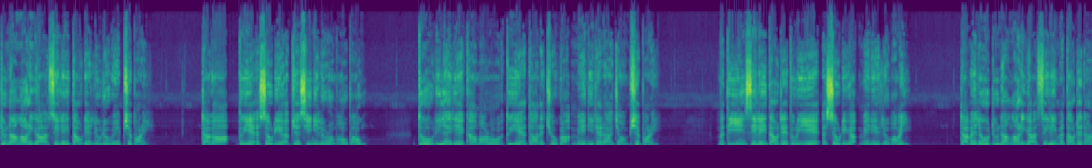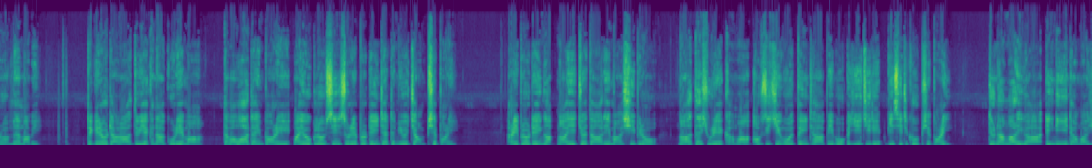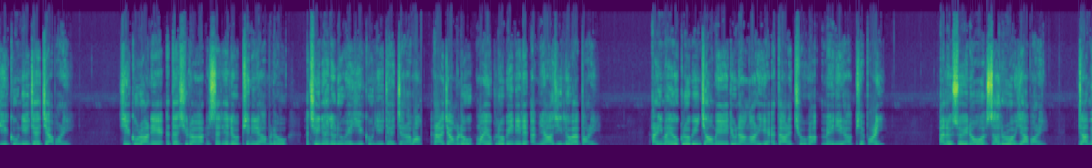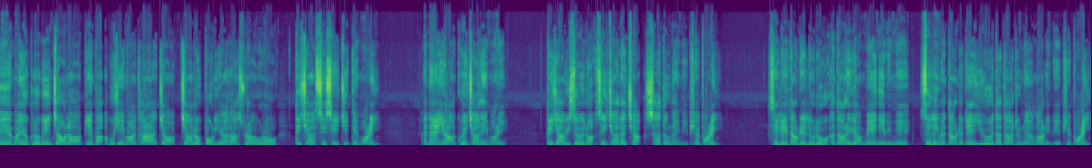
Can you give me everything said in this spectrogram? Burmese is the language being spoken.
တူနာငါးတွေကဆေးလေးတောက်တဲ့လူလိုပဲဖြစ်ပါတယ်ဒါကသူ့ရဲ့အဆုတ်တွေကပျက်စီးနေလို့တော့မဟုတ်ပါဘူးသူ့ကိုလှိလိုက်တဲ့အခါမှာတော့သူ့ရဲ့အသားတချို့ကမဲနေတတ်တာကြောင့်ဖြစ်ပါတယ်မသိရင်ဆေးလေးတောက်တဲ့သူတွေရဲ့အဆုတ်တွေကမဲနေတယ်လို့ပါပဲဒါမဲ့လို့တူနာငါးတွေကဆေးလေးမတောက်တတ်တာတော့အမှန်ပါပဲတကယ်တော့ဒါကသူ့ရဲ့ခနာကိုယ်ထဲမှာတဘာဝအတိုင်းပါတဲ့မိုယိုဂလိုဆင်ဆိုတဲ့ပရိုတိန်းဓာတ်တစ်မျိုးကြောင့်ဖြစ်ပါတယ်အဲဒီပရိုတိန်းကငါးရဲ့ကြွက်သားထဲမှာရှိပြီးတော့ ငါးအသက်ရှူတဲ့အခါမှာအောက်ဆီဂျင်ကိုတင်ထားပေးဖို့အရေးကြီးတဲ့ပစ္စည်းတစ်ခုဖြစ်ပါတယ်တူနာငါးတွေကအိတ်နေရင်တောင်မှရေကူးနေတတ်ကြပါတယ်ရေကူးတာနဲ့အသက်ရှူတာကတစ်ဆက်တည်းလို့ဖြစ်နေတာမလို့အချိန်တိုင်းလိုလိုပဲရေကူးနေတတ်ကြတာပါအဲဒါကြောင့်မလို့မိုယိုဂလိုဘင်တွေလည်းအများကြီးလိုအပ်ပါတယ်အဲဒီမိုယိုဂလိုဘင်ကြောင့်ပဲတူနာငါးတွေရဲ့အသားတချို့ကမဲနေတာဖြစ်ပါတယ်အဲလိုဆိုရင်တော့စားလို့တော့ရပါတယ်ဒါမဲ့မိုယိုဂလိုဘင်ကြောင့်လားပြင်ပအပူချိန်မှာထားတာကြောင့်ကြာလို့ပုံနေရလားဆိုတာကိုတော့တေချာစစ်စစ်ကြည့်တင်ပါတယ်အ နံ့အရာခွဲခြားနိုင်ပါတယ်တေချာပြီဆိုရင်တော့စိတ်ချလက်ချစားသုံးနိုင်ပြီဖြစ်ပါတယ်ဆေးလေးတောက်တဲ့လူလိုအသားတွေကမဲနေပြီမြဲဆေးလိမ်မတောက်တတ်တဲ့ယူရိုတသားဒူနာငါးတွေပဲဖြစ်ပါတယ်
